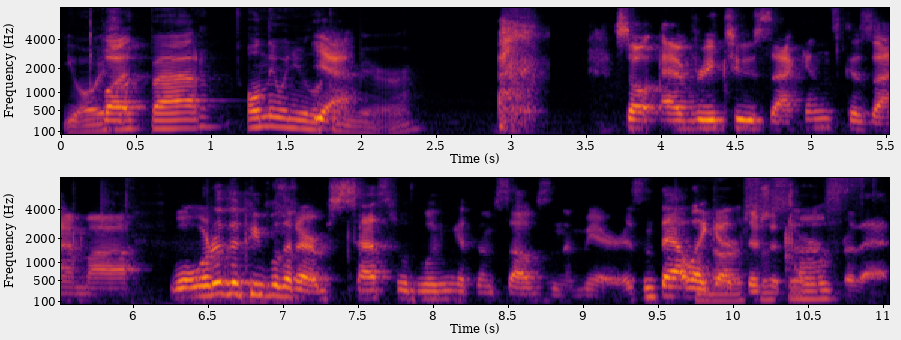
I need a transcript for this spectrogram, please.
You always but- look bad. Only when you look Yeah. in the mirror. So every two seconds, because I'm uh, well, what are the people that are obsessed with looking at themselves in the mirror? Isn't that like a there's a term for that?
